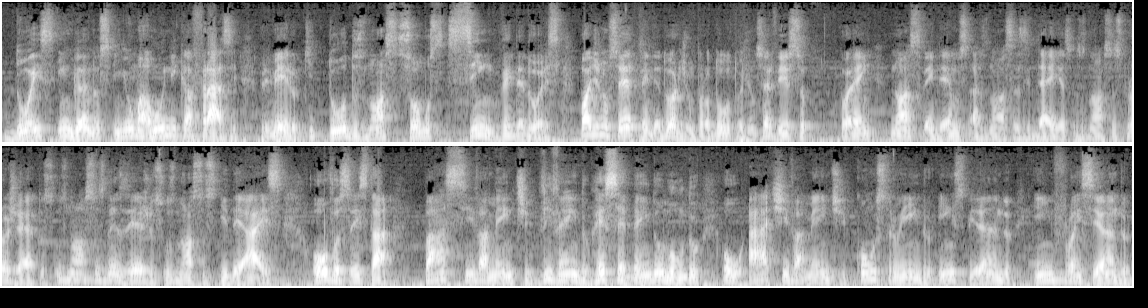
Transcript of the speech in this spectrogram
Dois enganos em uma única frase. Primeiro, que todos nós somos sim vendedores. Pode não ser vendedor de um produto ou de um serviço, Porém, nós vendemos as nossas ideias, os nossos projetos, os nossos desejos, os nossos ideais. Ou você está passivamente vivendo, recebendo o mundo ou ativamente construindo, inspirando influenciando,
